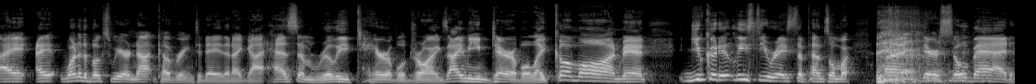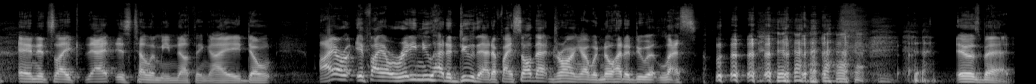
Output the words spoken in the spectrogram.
I, I one of the books we are not covering today that I got has some really terrible drawings. I mean terrible. Like, come on, man. You could at least erase the pencil mark. Uh, they're so bad, and it's like that is telling me nothing. I don't. I if I already knew how to do that, if I saw that drawing, I would know how to do it less. it was bad.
